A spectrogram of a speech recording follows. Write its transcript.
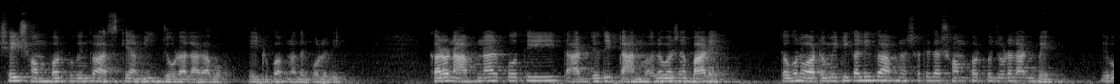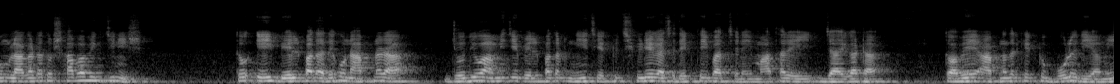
সেই সম্পর্ক কিন্তু আজকে আমি জোড়া লাগাবো। এইটুকু আপনাদের বলে দিই। কারণ আপনার প্রতি তার যদি টান ভালোবাসা বাড়ে, তখন অটোমেটিক্যালি তো আপনার সাথে তার সম্পর্ক জোড়া লাগবে। এবং লাগাটা তো স্বাভাবিক জিনিস। তো এই বেলপাতা, দেখুন আপনারা, যদিও আমি যে বেলপাতাটা নিয়েছি একটু ছিঁড়ে গেছে, দেখতেই পাচ্ছেন এই মাথার এই জায়গাটা। তবে আপনাদেরকে একটু বলে দিই আমি,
